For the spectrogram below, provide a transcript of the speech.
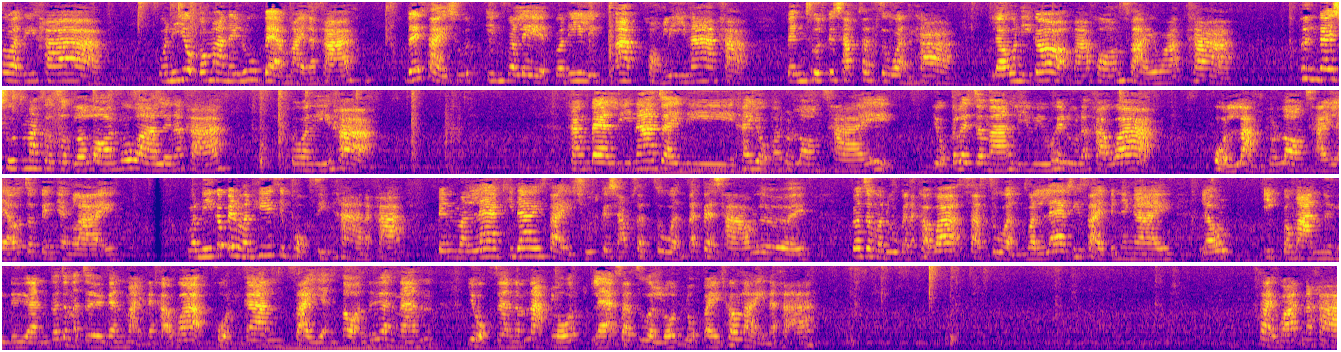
สวัสดีค่ะ วันนี้หยกก็มาในรูปแบบใหม่นะคะ ได้ใส่ชุดอินฟ a เร d บอดี้ลิฟต์อัพของลีน่าค่ะ เป็นชุดกระชับสัดส่วนค่ะ แล้ววันนี้ก็มาพร้อมสายวัดค่ะ เพิ่งได้ชุดมาสดๆร้อนๆเมื่อวานเลยนะคะ ตัวนี้ค่ะ ทางแบรนด์ลีน่าใจดี ให้หยกมาทดลองใช้หยกก็เลยจะมารีวิวให้ดูนะคะว่า ผลหลังทดลองใช้แล้วจะเป็นอย่างไร วันนี้ก็เป็นวันที่ 16 สิงหานะคะ เป็นวันแรกที่ได้ใส่ชุดกระชับสัดส่วนตั้งแต่เช้าเลย ก็จะมาดูกันนะคะว่าสัดส่วนวันแรกที่ใส่เป็นยังไง แล้วอีกประมาณ 1 เดือนก็จะมาเจอกันใหม่นะคะ ว่าผลการใส่อย่างต่อเนื่องนั้นหยกจะน้ำหนักลด และสัดส่วนลดลงไปเท่าไหร่นะคะ ใส่วัดนะคะ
